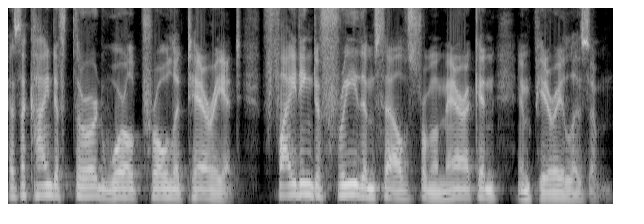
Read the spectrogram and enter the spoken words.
as a kind of third world proletariat, fighting to free themselves from American imperialism.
